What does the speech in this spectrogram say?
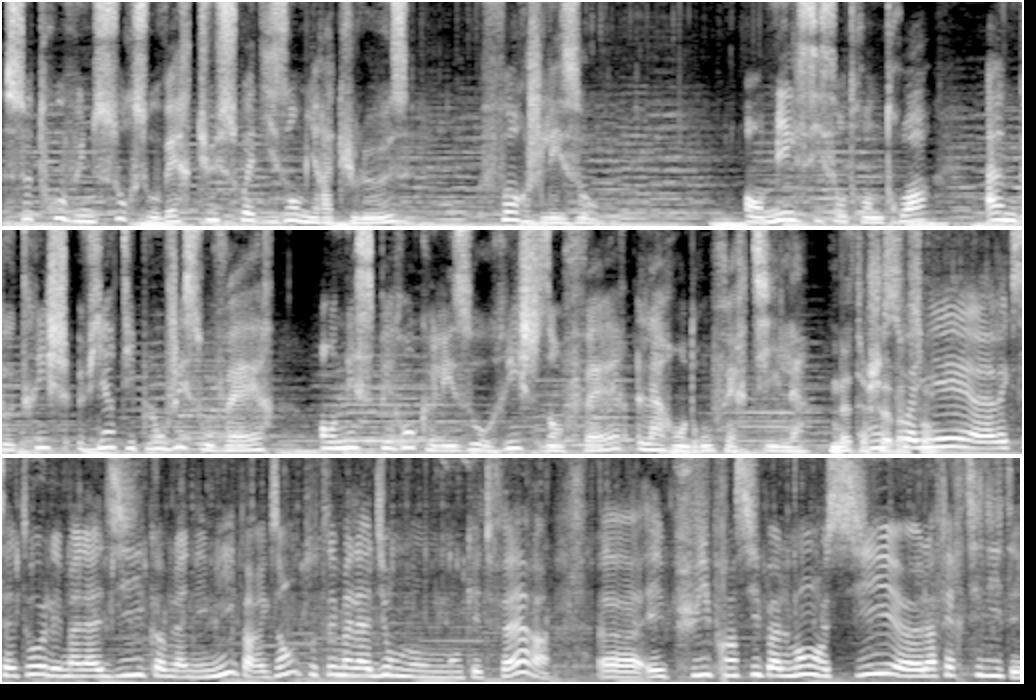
se trouve une source aux vertus soi-disant miraculeuses, Forge les eaux. En 1633, Anne d'Autriche vient y plonger son verre en espérant que les eaux riches en fer la rendront fertile. Natacha on soignait euh, avec cette eau les maladies comme l'anémie, par exemple. Toutes les maladies ont manqué de fer. Euh, et puis principalement aussi euh, la fertilité.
